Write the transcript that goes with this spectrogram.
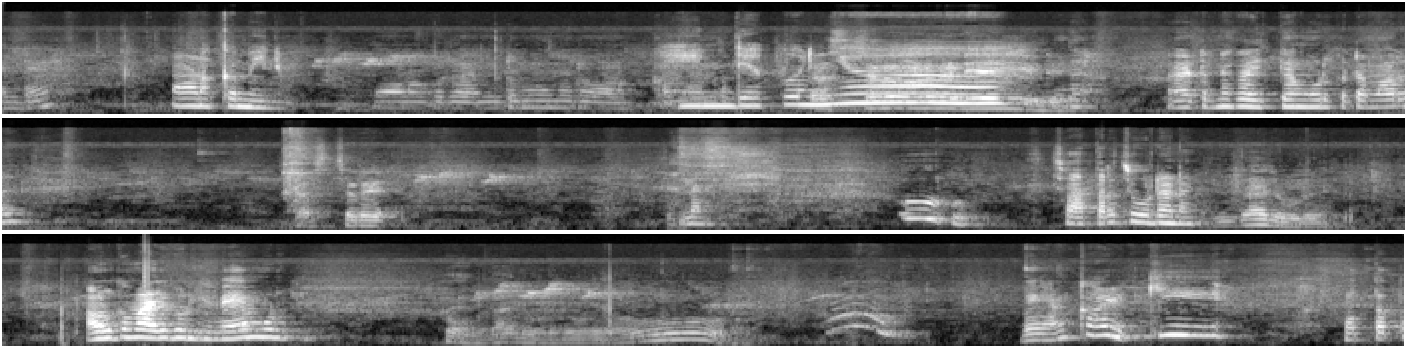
എന്റെ ഉണക്കമീനും ഉണക്ക രണ്ട് മൂന്നര എന്റെ എന്റെ പൊന്നു ഏട്ടന് കഴിക്കാൻ കൊടുക്കട്ടെ മാറ്. അത്ര ചൂടാണ്. എന്താ ചൂട്? അവൾക്ക് മാറി കുടിക്കും വേഗം കുടിക്കും. എന്താ ചൂട്? ഓ. വേഗം കഴിക്ക് മുത്തപ്പ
